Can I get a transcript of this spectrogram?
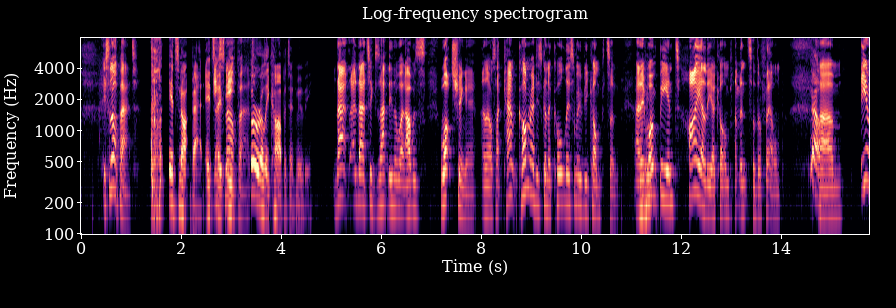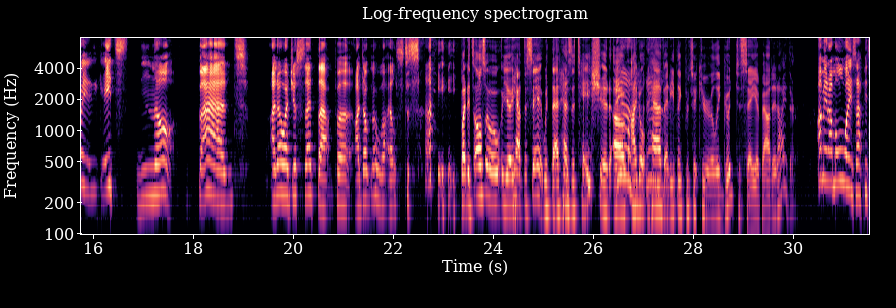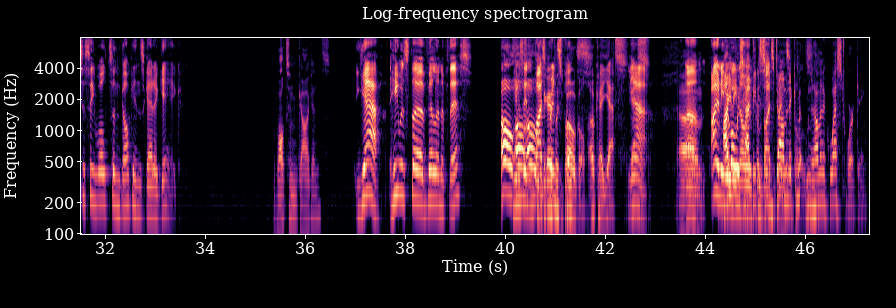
It's not bad. It's not bad. It's, It's a, not a bad. thoroughly competent movie. That that's exactly the word. I was watching it and I was like, Con- Conrad is going to call this movie competent, and Mm-hmm. it won't be entirely a compliment to the film. No, Um, it- it's not bad. I know I just said that, but I don't know what else to say. but it's also you, know, you have to say it with that hesitation of Yeah, I don't have anything particularly good to say about it either. I mean, I'm always happy to see Walton Goggins get a gig. Walton Goggins. Yeah, he was the villain of this. Oh, He was oh, in oh, Vice the guy Vogel. Okay, yes. Yeah. yes. Um, I only really I'm always know happy him from to see Dominic Principals. Dominic West working.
